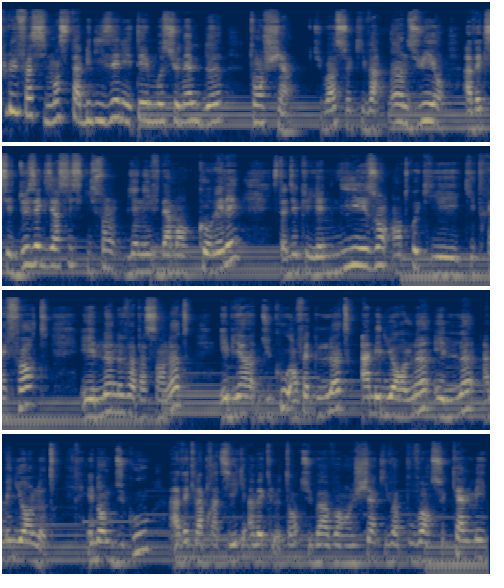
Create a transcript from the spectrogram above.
plus facilement stabiliser l'état émotionnel de ton chien. Tu vois, ce qui va induire avec ces deux exercices qui sont bien évidemment corrélés, c'est-à-dire qu'il y a une liaison entre eux qui est, qui est très forte, et l'un ne va pas sans l'autre, et bien du coup, en fait, l'autre améliore l'un et l'un améliore l'autre. Et donc du coup, avec la pratique, avec le temps, tu vas avoir un chien qui va pouvoir se calmer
